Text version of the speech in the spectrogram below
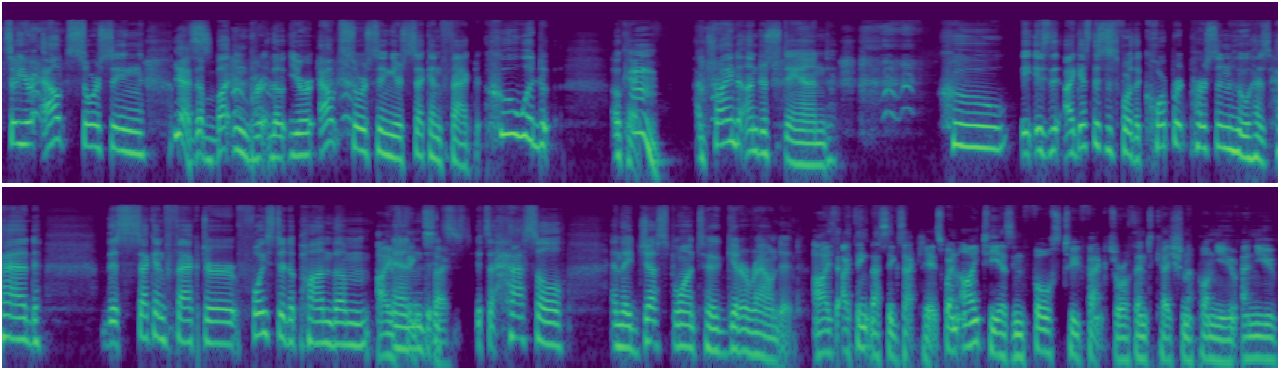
So you're outsourcing Yes. the button. The, you're outsourcing your second factor. Who would? Okay, Hmm. I'm trying to understand who is. it- I guess this is for the corporate person who has had this second factor foisted upon them, I and think so. it's it's a hassle, and they just want to get around it. I, I think that's exactly it. It's when IT has enforced two factor authentication upon you and you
